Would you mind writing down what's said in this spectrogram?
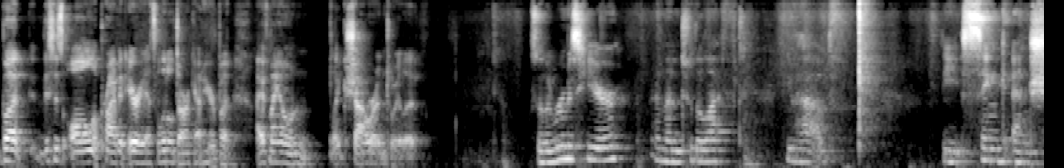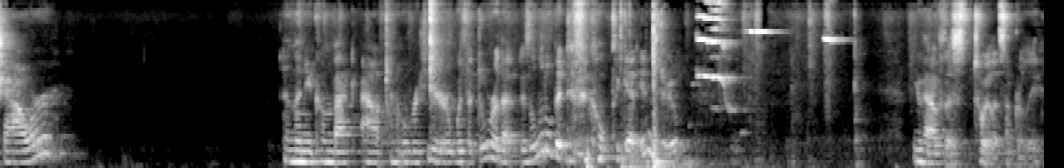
but this is all a private area. It's a little dark out here, but I have my own like shower and toilet. So the room is here, and then to the left, you have the sink and shower. And then you come back out and over here with a door that is a little bit difficult to get into. You have this toilet separately.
